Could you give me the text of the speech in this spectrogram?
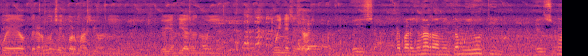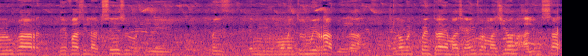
puede obtener mucha información y, y hoy en día eso es muy, muy necesario. Pues, me parece una herramienta muy útil, es un lugar de fácil acceso y pues en momentos muy rápidos, o sea, uno encuentra demasiada información al instante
